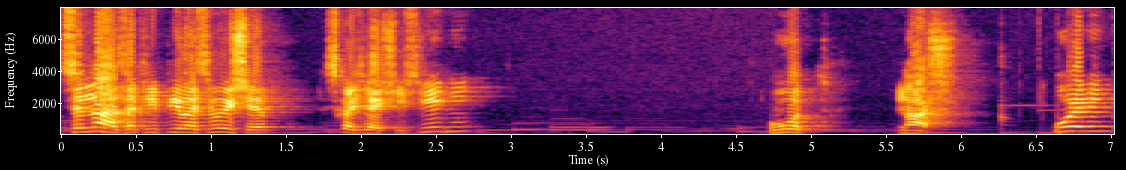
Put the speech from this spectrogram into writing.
Цена закрепилась выше скользящей средней. Вот наш уровень.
